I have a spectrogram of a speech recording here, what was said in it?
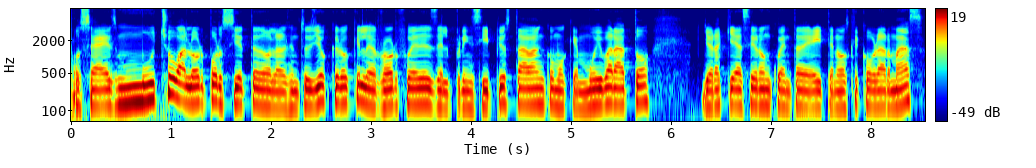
O sea, es mucho valor por 7 dólares. Entonces yo creo que el error fue desde el principio, estaban como que muy barato y ahora que ya se dieron cuenta de, ahí tenemos que cobrar más,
